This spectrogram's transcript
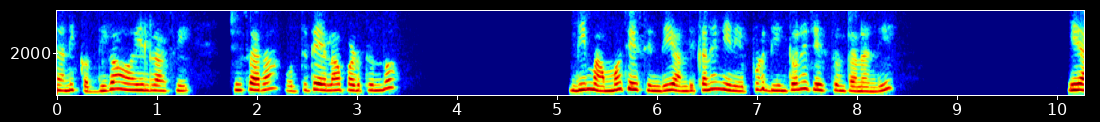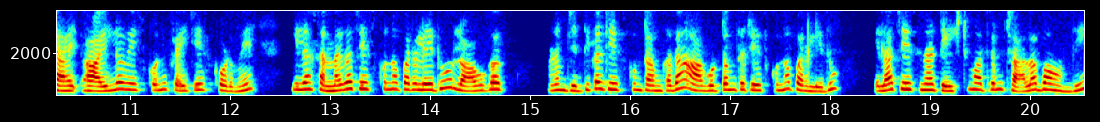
దాన్ని కొద్దిగా ఆయిల్ రాసి చూసారా? ఒత్తితే ఎలా పడుతుందో ఇది మా అమ్మ చేసింది అందుకని నేను ఎప్పుడు దీంతోనే చేస్తుంటానండి. ఈ ఆయిల్లో వేసుకొని ఫ్రై చేసుకోవడమే. ఇలా సన్నగా చేసుకున్న పర్లేదు లావుగా మనం జంతికలు చేసుకుంటాం కదా ఆ గుట్టంతో చేసుకున్నా పర్లేదు ఎలా చేసిన టేస్ట్ మాత్రం చాలా బాగుంది.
